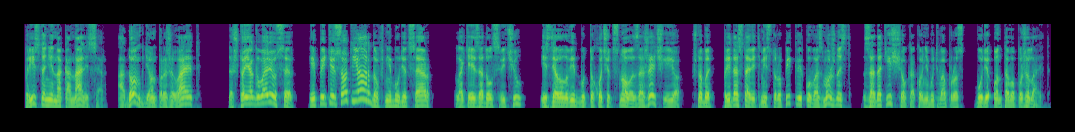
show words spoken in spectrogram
пристани на канале, сэр. А дом, где он проживает... Да что я говорю, сэр, и пятисот ярдов не будет, сэр. Лакей задул свечу и сделал вид, будто хочет снова зажечь ее, чтобы предоставить мистеру Пиквику возможность задать еще какой-нибудь вопрос, будь он того пожелает.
